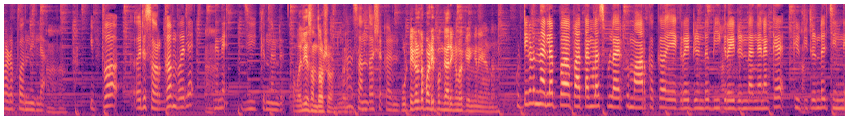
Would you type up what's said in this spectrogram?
കുഴപ്പമൊന്നുമില്ല. ആ. ഒരു സ്വർഗം പോലെ ഇങ്ങനെ ജീവിക്കുന്നുണ്ട്. വലിയ സന്തോഷമുണ്ടല്ലോ? സന്തോഷമൊക്കെ ഉണ്ട് കുട്ടികളുടെ പഠിപ്പും കാര്യങ്ങളൊക്കെ എങ്ങനെയാണ്? കുട്ടികൾ നല്ല പത്താം ക്ലാസ് പിള്ളേർക്ക് മാർക്കൊക്കെ എ ഗ്രേഡ് ഉണ്ട് ബി ഗ്രേഡ് ഉണ്ട് അങ്ങനെയൊക്കെ കിട്ടിയിട്ടുണ്ട്. ചിന്ന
